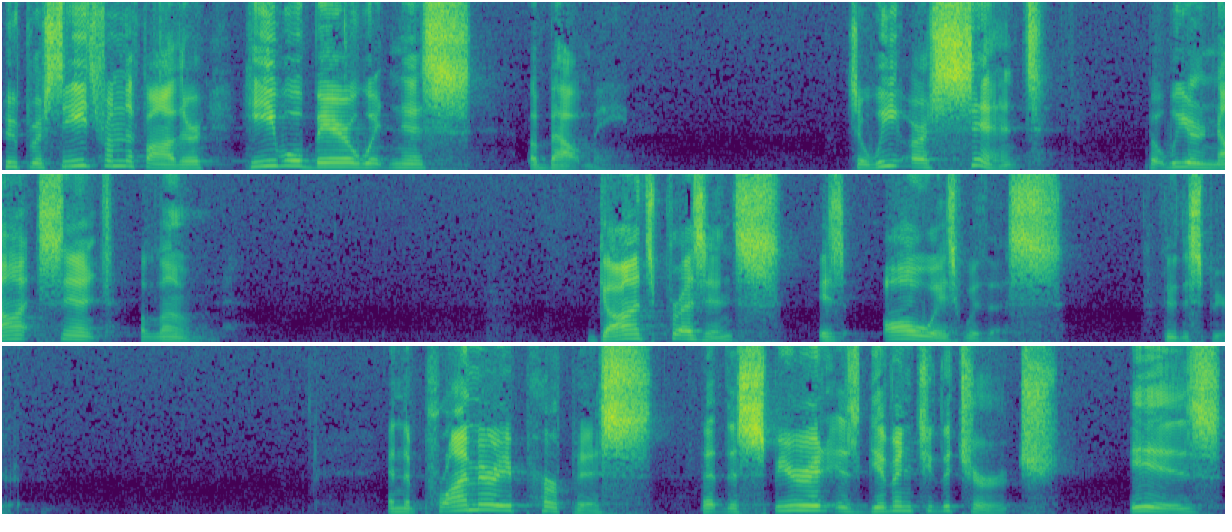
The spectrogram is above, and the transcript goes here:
who proceeds from the Father, he will bear witness about me. So we are sent, but we are not sent alone. God's presence is always with us through the Spirit. And the primary purpose that the Spirit is given to the church is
